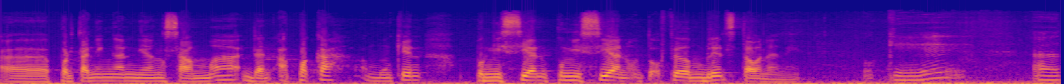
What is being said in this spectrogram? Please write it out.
uh, pertandingan yang sama dan apakah mungkin pengisian-pengisian untuk film Blitz tahun ini? Okey. Uh,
